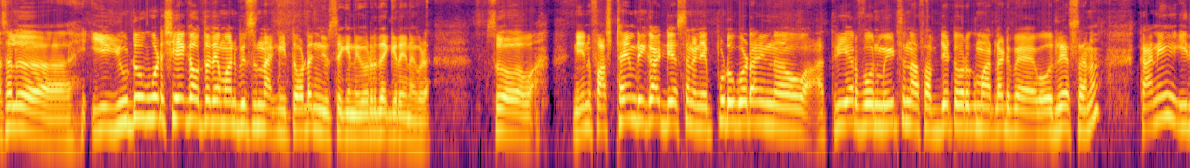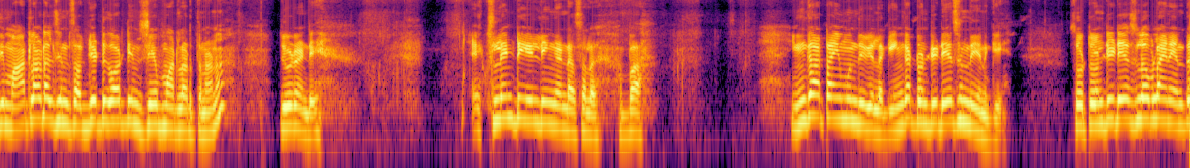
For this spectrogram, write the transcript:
అసలు ఈ యూట్యూబ్ కూడా షేక్ అవుతుందేమో అనిపిస్తుంది నాకు ఈ తోటని చూస్తే కింద ఎవరి దగ్గరైనా కూడా. సో నేను ఫస్ట్ టైం రికార్డ్ చేస్తాను. ఎప్పుడు కూడా నేను త్రీ ఆర్ ఫోర్ మినిట్స్ నా సబ్జెక్ట్ వరకు మాట్లాడి వదిలేస్తాను. కానీ ఇది మాట్లాడాల్సిన సబ్జెక్ట్ కాబట్టి నేను సేపు మాట్లాడుతున్నాను. చూడండి. ఎక్సలెంట్ ఈల్డింగ్ అండి అసలు. అబ్బా. ఇంకా టైం ఉంది వీళ్ళకి. ఇంకా ట్వంటీ డేస్ ఉంది దీనికి సో ట్వంటీ డేస్ లోపల ఆయన ఎంత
